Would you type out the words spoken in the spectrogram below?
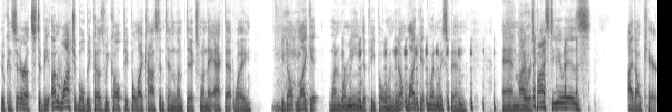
who consider us to be unwatchable because we call people like Konstantin limp dicks when they act that way. You don't like it when we're mean to people, and you don't like it when we spin. And my response to you is, I don't care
